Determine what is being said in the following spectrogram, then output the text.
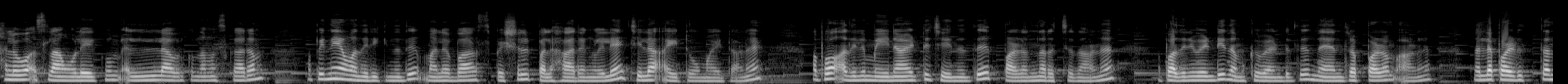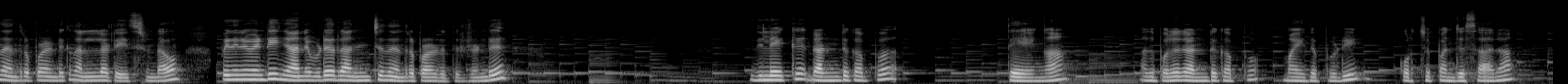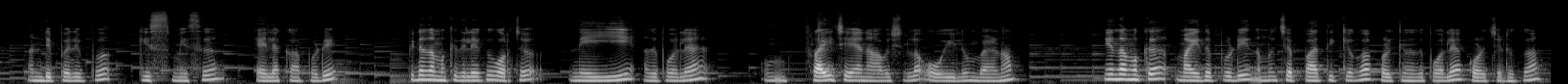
Hello അസ്സാം വലൈക്കും എല്ലാവർക്കും നമസ്കാരം. അപ്പോൾ ഇന്ന് ഞാൻ വന്നിരിക്കുന്നത് മലബാർ സ്പെഷ്യൽ പലഹാരങ്ങളിലെ ചില ഐറ്റവുമായിട്ടാണ്. അപ്പോൾ അതിൽ മെയിനായിട്ട് ചെയ്യുന്നത് പഴം നിറച്ചതാണ്. അപ്പോൾ അതിനുവേണ്ടി നമുക്ക് വേണ്ടത് നേന്ത്രപ്പഴം ആണ്. നല്ല പഴുത്ത നേന്ത്രപ്പഴം ഉണ്ടെങ്കിൽ നല്ല ടേസ്റ്റ് ഉണ്ടാവും. അപ്പോൾ ഇതിനു വേണ്ടി ഞാനിവിടെ ഒരു അഞ്ച് നേന്ത്രപ്പഴം എടുത്തിട്ടുണ്ട്. ഇതിലേക്ക് രണ്ട് കപ്പ് തേങ്ങ അതുപോലെ രണ്ട് കപ്പ് മൈദപ്പൊടി കുറച്ച് പഞ്ചസാര അണ്ടിപ്പരിപ്പ് കിസ്മിസ് ഏലക്കാപ്പൊടി. പിന്നെ നമുക്കിതിലേക്ക് കുറച്ച് നെയ്യ് അതുപോലെ ഫ്രൈ ചെയ്യാൻ ആവശ്യമുള്ള ഓയിലും വേണം. ഇനി നമുക്ക് മൈദപ്പൊടി നമ്മൾ ചപ്പാത്തിക്കൊക്കെ കുഴയ്ക്കുന്നത് പോലെ കുഴച്ചെടുക്കുക.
